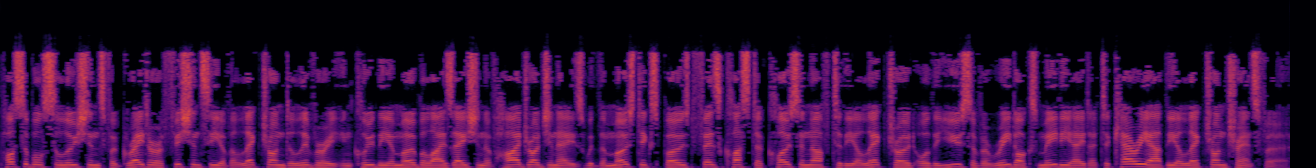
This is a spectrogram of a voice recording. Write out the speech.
Possible solutions for greater efficiency of electron delivery include the immobilization of hydrogenase with the most exposed FeS cluster close enough to the electrode or the use of a redox mediator to carry out the electron transfer.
